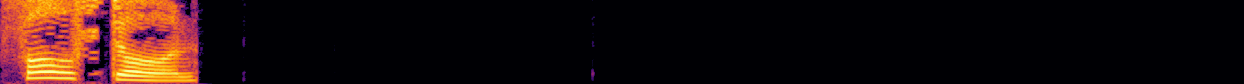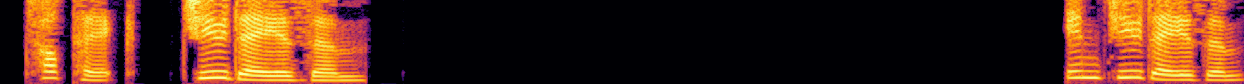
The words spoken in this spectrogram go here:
false dawn. Topic: Judaism. In Judaism,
